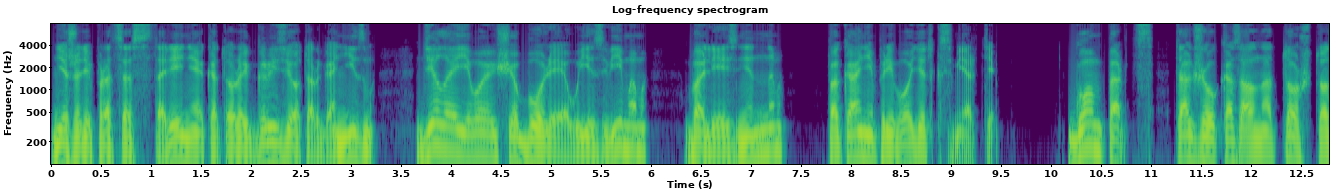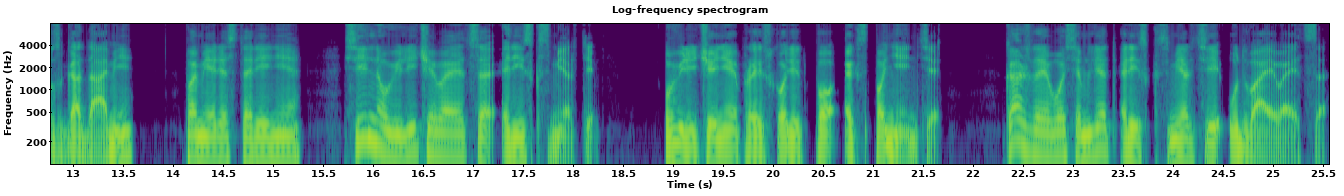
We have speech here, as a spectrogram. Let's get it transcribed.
нежели процесс старения, который грызет организм делая его еще более уязвимым, болезненным, пока не приводит к смерти. Гомпертс также указал на то, что с годами, по мере старения, сильно увеличивается риск смерти. Увеличение происходит по экспоненте. Каждые 8 лет риск смерти удваивается.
